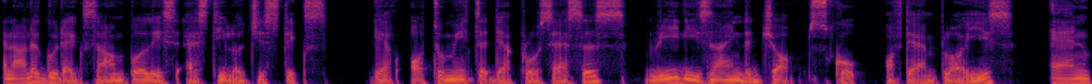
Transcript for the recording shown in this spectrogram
Another good example is ST Logistics. They have automated their processes, redesigned the job scope of their employees, and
